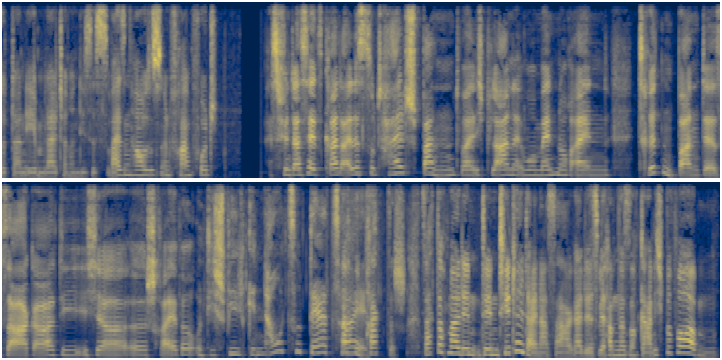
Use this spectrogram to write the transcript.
wird dann eben Leiterin dieses Waisenhauses in Frankfurt. Ich finde das jetzt gerade alles total spannend, weil ich plane im Moment noch einen dritten Band der Saga, die ich ja äh, schreibe, und die spielt genau zu der Zeit. Ach, wie praktisch. Sag doch mal den, den Titel deiner Saga. Wir haben das noch gar nicht beworben.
